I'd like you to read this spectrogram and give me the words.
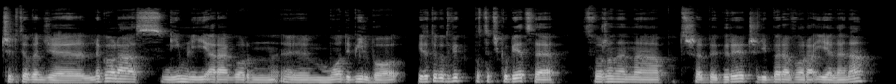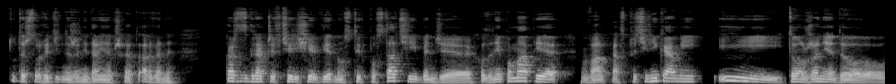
czyli to będzie Legolas, Gimli, Aragorn, e, młody Bilbo. I do tego dwie postaci kobiece stworzone na potrzeby gry, czyli Beravora i Elena. Tu też trochę dziwne, że nie dali na przykład Arweny. Każdy z graczy wcieli się w jedną z tych postaci, będzie chodzenie po mapie, walka z przeciwnikami i dążenie do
